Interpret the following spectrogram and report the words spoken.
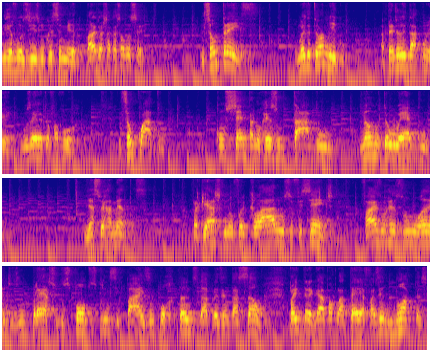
nervosismo, com esse medo. Para de achar que é só você. Lição três, o medo é teu amigo. Aprende a lidar com ele, usa ele a teu favor. Lição quatro, concentra no resultado, não no teu ego. E as ferramentas? Para quem acha que não foi claro o suficiente, faz um resumo antes, impresso, dos pontos principais, importantes da apresentação, para entregar para a plateia, fazer notas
